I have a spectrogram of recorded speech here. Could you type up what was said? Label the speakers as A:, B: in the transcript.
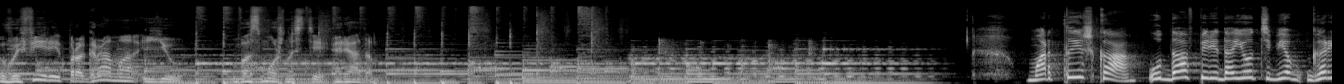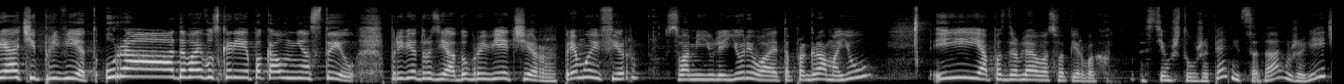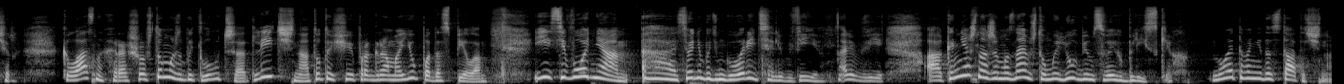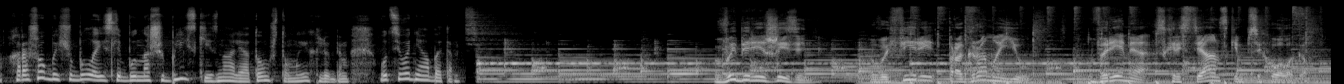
A: В эфире программа «Ю». Возможности рядом.
B: Мартышка, удав передает тебе горячий привет. Ура! Давай его скорее, пока он не остыл. Привет, друзья, добрый вечер. Прямой эфир. С вами Юлия Юрьева. Это программа Ю. И я поздравляю вас, во-первых, с тем, что уже пятница, да, уже вечер. Классно, хорошо. Что может быть лучше? Отлично. А тут еще и программа Ю подоспела. И сегодня, а, сегодня будем говорить о любви. О любви. А, конечно же, мы знаем, что мы любим своих близких. Но этого недостаточно. Хорошо бы еще было, если бы наши близкие знали о том, что мы их любим. Вот сегодня об этом.
A: Выбери жизнь. В эфире программа Ю. Время с христианским психологом.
